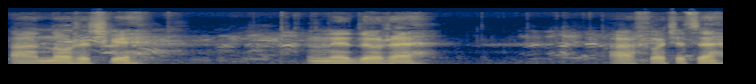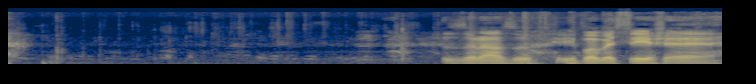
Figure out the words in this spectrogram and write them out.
А ножички не дуже. А хочеться зразу і побистріше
